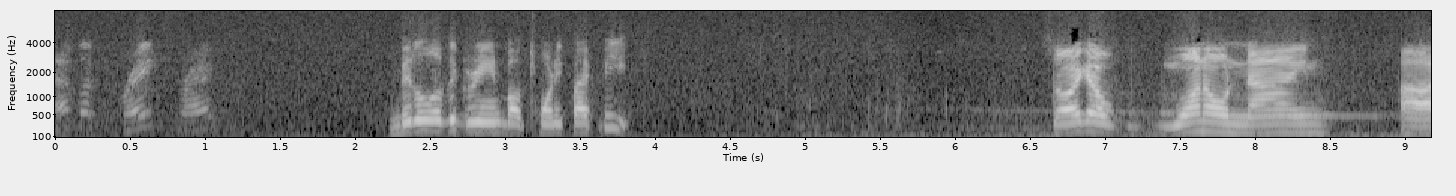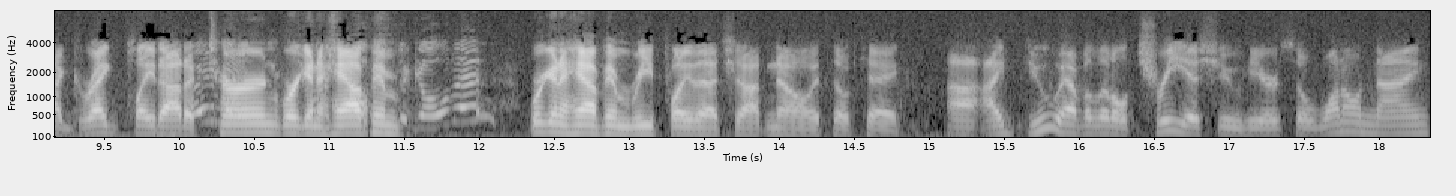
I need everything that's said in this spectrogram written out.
That looks great, Frank. Middle of the green, about 25 feet. So I got 109. Uh, Greg played out a Wait turn. We're going to have him. Go, we're going to have him replay that shot. No, it's okay. Uh, I do have a little tree issue here. So 109.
